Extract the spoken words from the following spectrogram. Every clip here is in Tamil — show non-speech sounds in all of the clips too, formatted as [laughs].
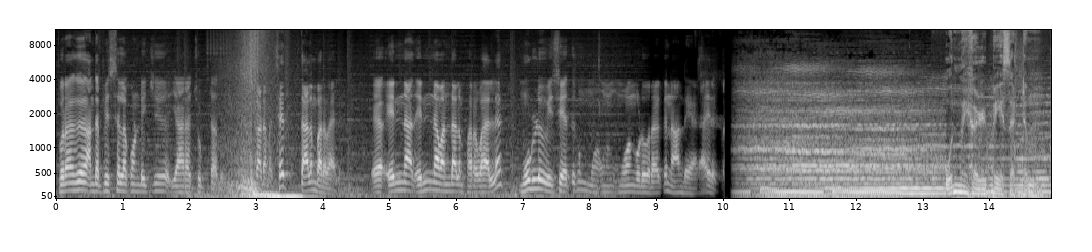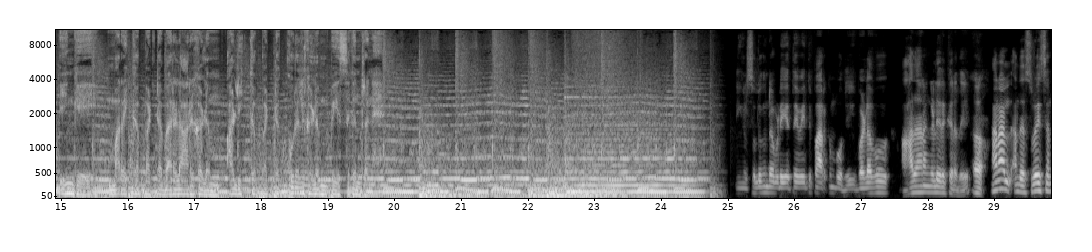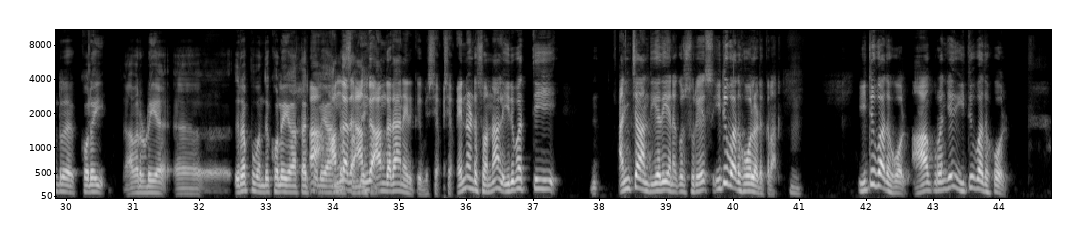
பிறகு அந்த பிஸ்டலை கொண்டுச்சு யாரை சுட்டது? கடமை. செத்தாலும் பரவாயில்ல. என்ன என்ன வந்தாலும் பரவாயில்ல. முழு விஷயத்துக்கும் மு- முகம் கொடுக்குறதுக்கு நான் தயாராக இருக்கிறேன். உண்மைகள் பேசட்டும். இங்கே மறைக்கப்பட்ட வரலாறுகளும் அழிக்கப்பட்ட குரல்களும் பேசுகின்றன. நீங்கள் சொல்லுகின்ற விடயத்தை வைத்து பார்க்கும்போது இவ்வளவு ஆதாரங்கள் இருக்கிறது. ஆனால் அந்த சுரேஷ் என்ற கொலை அவருடைய அஹ், இறப்பு வந்து கொலையா தற்கொலையா அங்க அங்க அங்கதான் இருக்கு விஷயம் விஷயம். என்னன்னு சொன்னால் இருபத்தி அஞ்சாம் தேதி எனக்கு சுரேஷ் இருபது ஹோல் எடுக்கிறார். இருபது ஹோல் ஆ குறைஞ்சது இருபது ஹோல்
